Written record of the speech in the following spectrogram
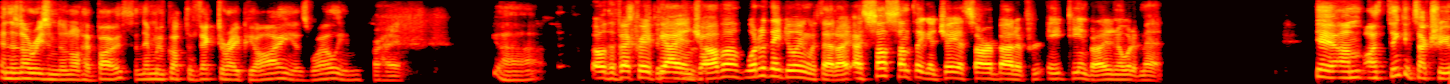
and there's no reason to not have both. And then we've got the Vector API as well in. Right. Uh, oh, the Vector API in Java. What are they doing with that? I, I, saw something at JSR about it for 18, but I didn't know what it meant. Yeah, um, I think it's actually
